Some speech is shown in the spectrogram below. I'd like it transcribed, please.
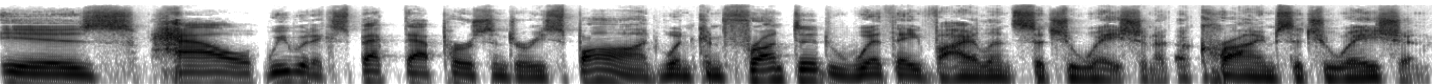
is how we would expect that person to respond when confronted with a violent situation, a crime situation.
